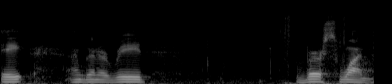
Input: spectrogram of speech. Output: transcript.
8. I'm going to read verse 1.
